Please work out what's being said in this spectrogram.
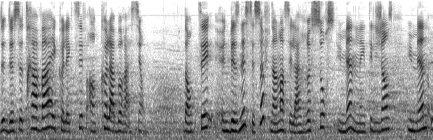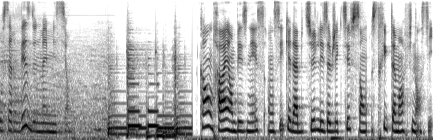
de, ce travail collectif en collaboration. Donc, tu sais, une business, c'est ça finalement, c'est la ressource humaine, l'intelligence humaine au service d'une même mission. Quand on travaille en business, on sait que d'habitude, les objectifs sont strictement financiers.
